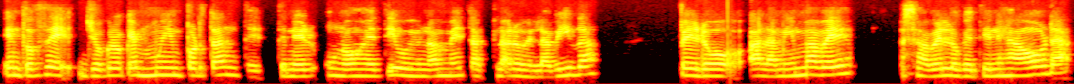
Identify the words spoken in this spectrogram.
Entonces, yo creo que es muy importante tener unos objetivos y unas metas claros en la vida, pero a la misma vez saber lo que tienes ahora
